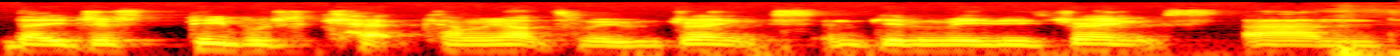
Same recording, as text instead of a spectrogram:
they just people just kept coming up to me with drinks and giving me these drinks, and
